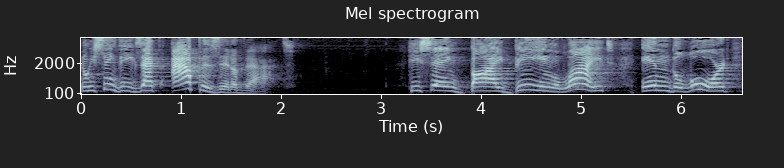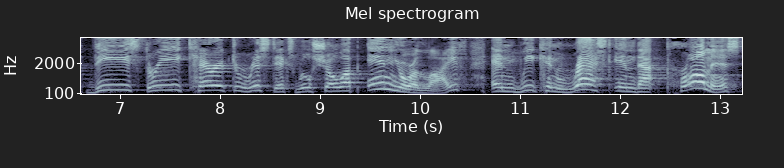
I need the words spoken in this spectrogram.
No, he's saying the exact opposite of that. He's saying by being light in the Lord, these three characteristics will show up in your life, and we can rest in that promise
